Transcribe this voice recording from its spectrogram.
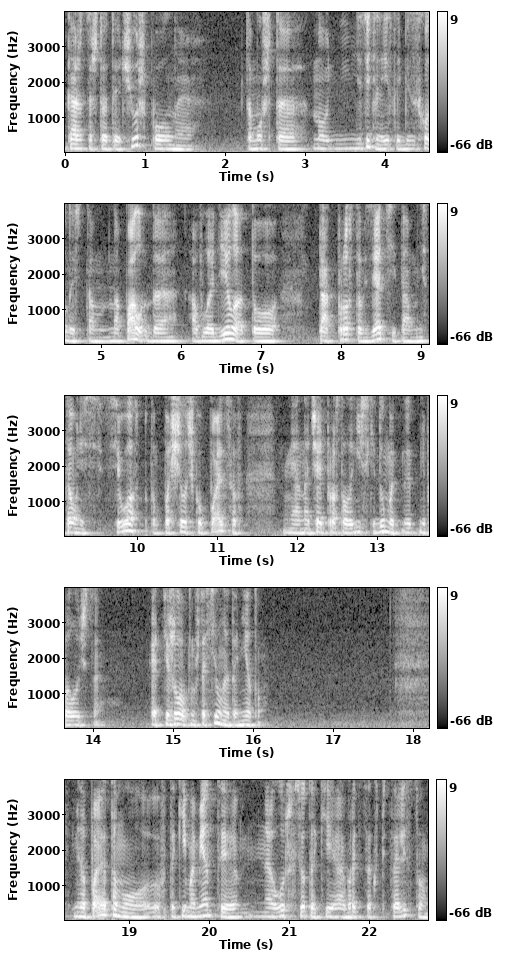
кажется, что это чушь полная, потому что, ну, действительно, если безысходность там напала, да, овладела, то так просто взять и там ни с того ни с сего, потом по щелчку пальцев а, начать просто логически думать, это не получится. Это тяжело, потому что сил на это нету. Именно поэтому в такие моменты лучше все-таки обратиться к специалисту.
